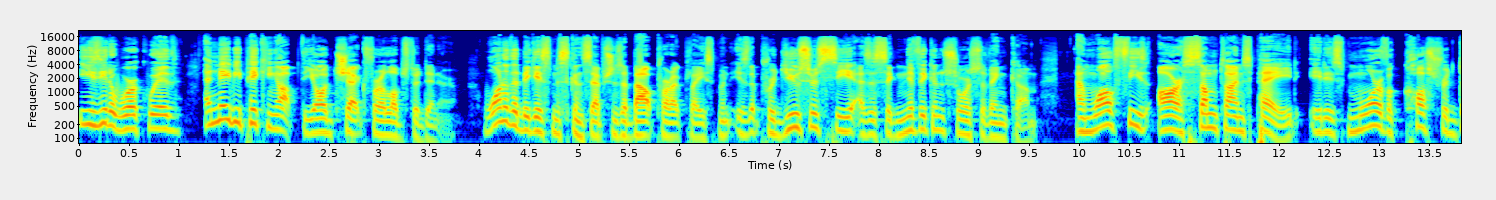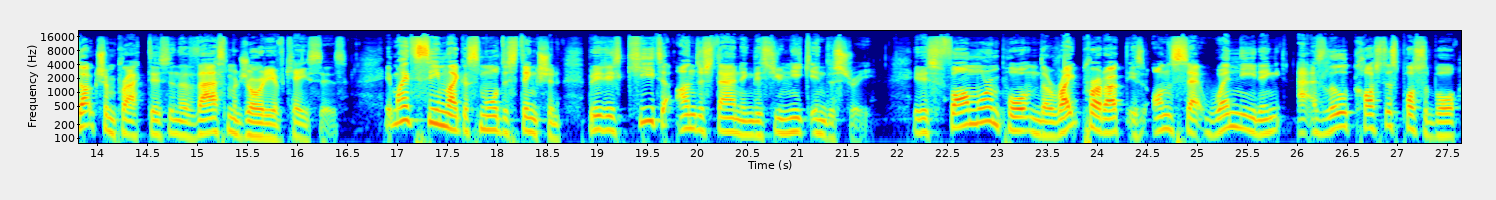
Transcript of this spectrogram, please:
easy to work with, and maybe picking up the odd check for a lobster dinner. One of the biggest misconceptions about product placement is that producers see it as a significant source of income. And while fees are sometimes paid, it is more of a cost reduction practice in the vast majority of cases. It might seem like a small distinction, but it is key to understanding this unique industry. It is far more important the right product is on set when needing at as little cost as possible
